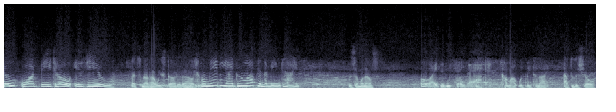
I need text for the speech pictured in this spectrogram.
don't want, Vito, is you. That's not how we started out. Well, maybe I grew up in the meantime. With someone else? Oh, I didn't say that. Come out with me tonight, after the show.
